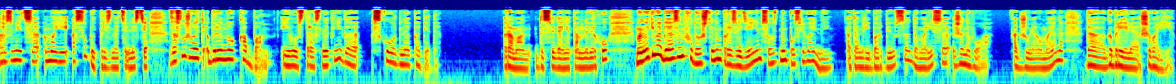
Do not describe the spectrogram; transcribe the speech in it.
Разумеется, моей особой признательности заслуживает Брюно Кабан и его страстная книга «Скорбная победа». Роман «До свидания там наверху» многим обязан художественным произведением, созданным после войны, от Анри Барбюса до Мариса Женевуа, от Жюля Ромена до Габриэля Шевалье.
